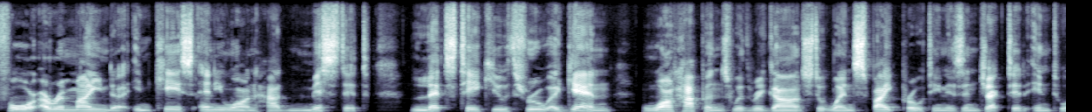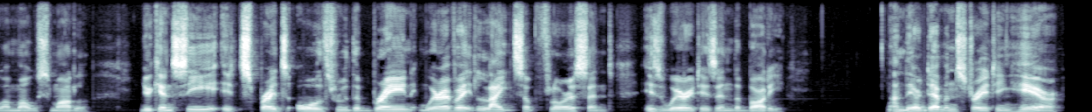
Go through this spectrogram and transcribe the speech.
for a reminder, in case anyone had missed it, let's take you through again what happens with regards to when spike protein is injected into a mouse model. You can see it spreads all through the brain. Wherever it lights up fluorescent is where it is in the body. And they're demonstrating here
